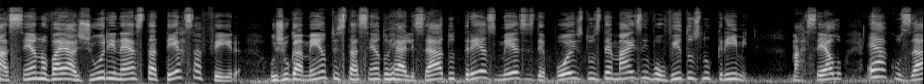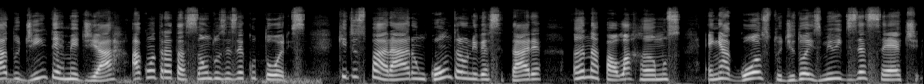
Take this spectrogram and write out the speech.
Maceno vai a júri nesta terça-feira. O julgamento está sendo realizado três meses depois dos demais envolvidos no crime. Marcelo é acusado de intermediar a contratação dos executores, que dispararam contra a universitária Ana Paula Ramos em agosto de 2017.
